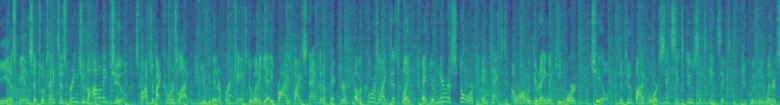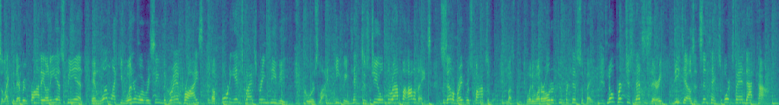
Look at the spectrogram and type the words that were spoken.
ESPN Central Texas brings you the Holiday Chill, sponsored by Coors Light. You can enter for a chance to win a Yeti prize by snapping a picture of a Coors Light display at your nearest store and text it along with your name and keyword CHILL to 254 662 1660. Weekly winners selected every Friday on ESPN, and one lucky winner will receive the grand prize a 40 inch flat screen TV. Coors Light, keeping Texas chill throughout the holidays. Celebrate responsibly. Must be 21 or older to participate. No purchase necessary. Details at Centex sportsfan.com.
